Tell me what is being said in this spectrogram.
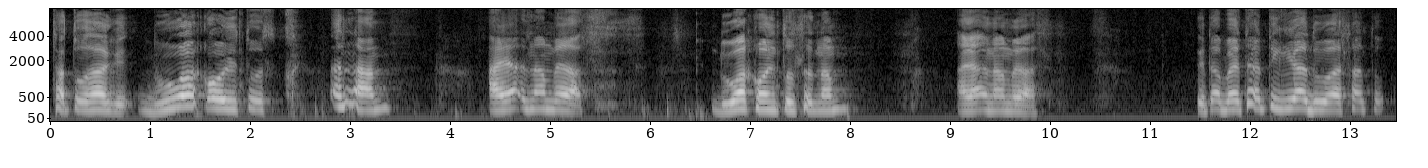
Satu lagi, 2 Korintus 6 ayat 16. 2 Korintus 6 ayat 16. Kita baca 3, 2, 1.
